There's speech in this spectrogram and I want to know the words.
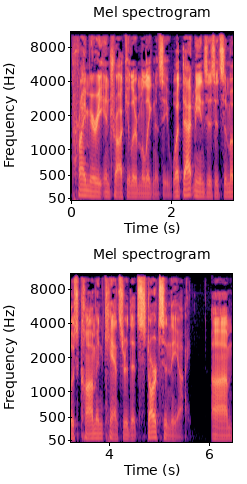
primary intraocular malignancy. What that means is it's the most common cancer that starts in the eye. Um,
